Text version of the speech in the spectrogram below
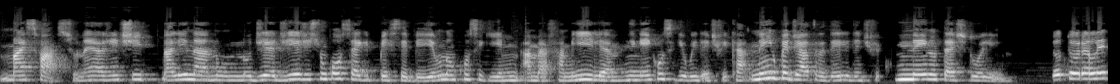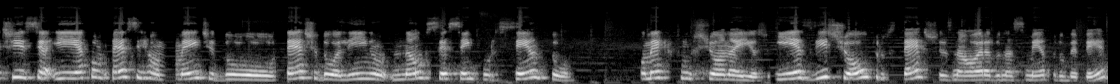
mais fácil, né? A gente ali na, no, no, dia a dia a gente não consegue perceber. Eu não consegui, a minha família, ninguém conseguiu identificar, nem o pediatra dele identificou, nem no teste do olhinho. Doutora Letícia, e acontece realmente do teste do olhinho não ser 100%? Como é que funciona isso? E existe outros testes na hora do nascimento do bebê?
